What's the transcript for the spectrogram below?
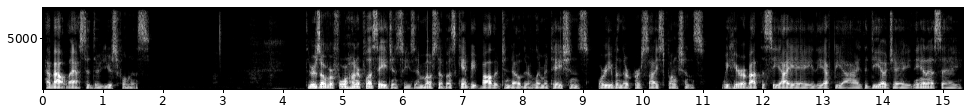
have outlasted their usefulness. There's over 400 plus agencies, and most of us can't be bothered to know their limitations or even their precise functions. We hear about the CIA, the FBI, the DOJ, the NSA,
